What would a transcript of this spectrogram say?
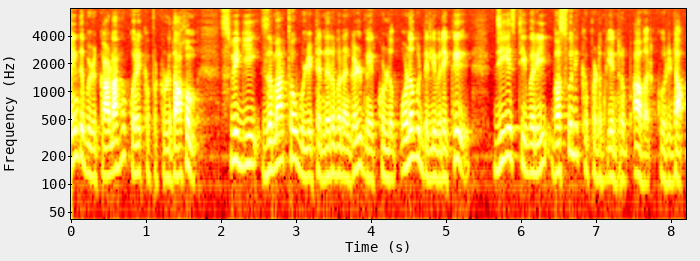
ஐந்து விழுக்காடாக குறைக்கப்பட்டுள்ளதாகவும் ஸ்விக்கி ஜொமேட்டோ உள்ளிட்ட நிறுவனங்கள் மேற்கொள்ளும் உணவு டெலிவரிக்கு ஜிஎஸ்டி வரி வசூலிக்கப்படும் என்றும் அவர் கூறினார்.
